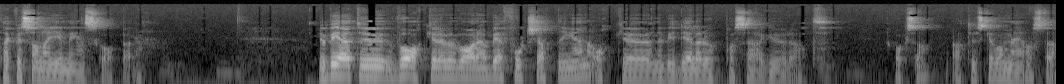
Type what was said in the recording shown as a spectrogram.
Tack för sådana gemenskaper. Nu ber jag att du vakar över var jag ber fortsättningen och eh, när vi delar upp oss här Gud att också att du ska vara med oss där.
